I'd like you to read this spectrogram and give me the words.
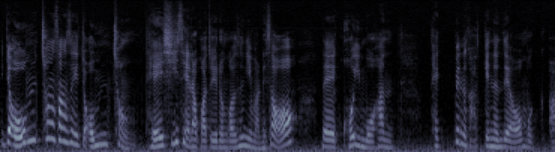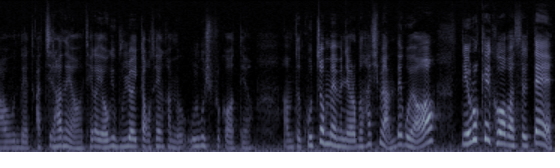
이때 엄청 상승했죠. 엄청 대시세라고 하죠. 이런 건 흔히 말해서 네 거의 뭐 한 100배는 갔겠는데요. 뭐 아우 근데 아찔하네요. 제가 여기 물려 있다고 생각하면 울고 싶을 것 같아요. 아무튼 고점 매매는 여러분 하시면 안 되고요. 이렇게 그어봤을 때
